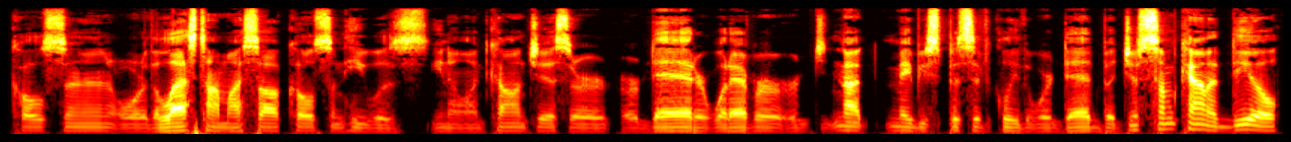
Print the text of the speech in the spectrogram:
Coulson, or the last time I saw Coulson, he was, you know, unconscious or, or dead or whatever, or not maybe specifically the word dead, but just some kind of deal,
